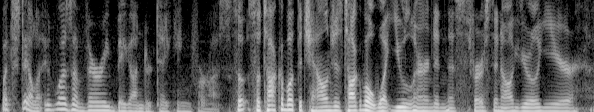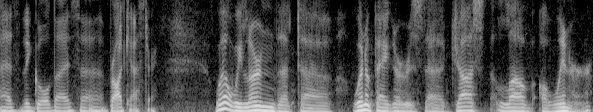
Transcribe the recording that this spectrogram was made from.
But still, it was a very big undertaking for us. So, so talk about the challenges. Talk about what you learned in this first inaugural year as the Goldeyes uh, broadcaster. Well, we learned that uh, Winnipeggers uh, just love a winner.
